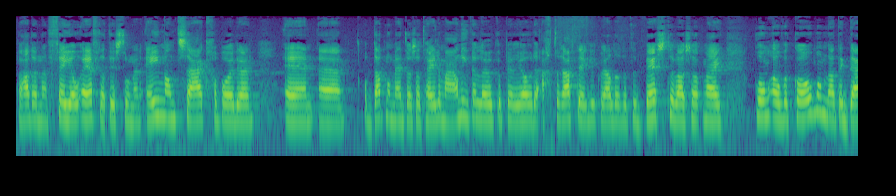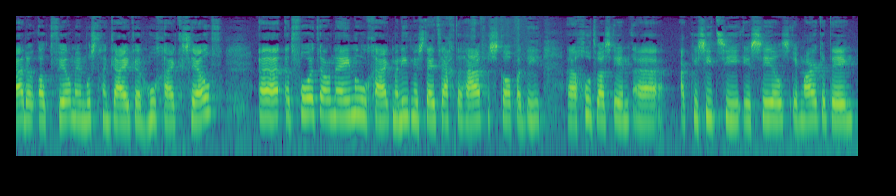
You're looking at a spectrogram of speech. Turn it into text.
we hadden een VOF, dat is toen een eenmanszaak geworden. En op dat moment was dat helemaal niet een leuke periode. Achteraf denk ik wel dat het het beste was wat mij kon overkomen. Omdat ik daardoor ook veel meer moest gaan kijken hoe ga ik zelf uh, het voortouw nemen. Hoe ga ik me niet meer steeds achter haar verstoppen die uh, goed was in uh, acquisitie, in sales, in marketing.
